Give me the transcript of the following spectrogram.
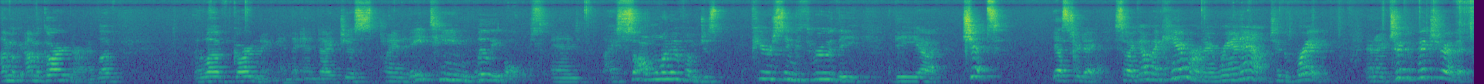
I'm a, I'm a gardener. I love, I love gardening, and, and I just planted 18 lily bulbs, and I saw one of them just piercing through the, the uh, chips yesterday. So I got my camera and I ran out, took a break, and I took a picture of it,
